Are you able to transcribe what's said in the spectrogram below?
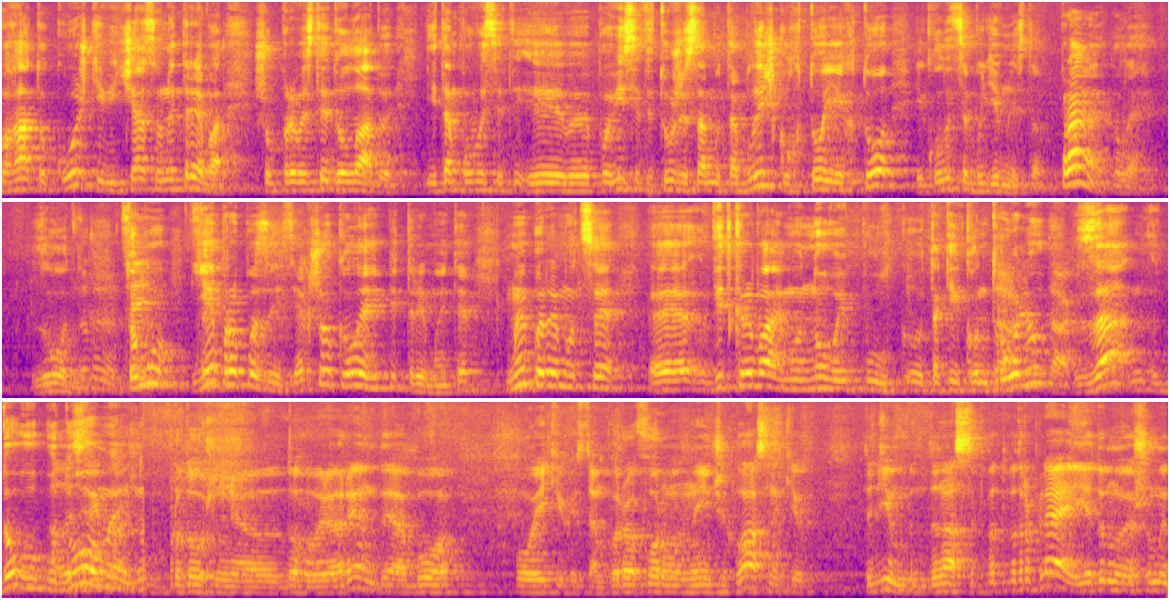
багато коштів і часу не треба, щоб привести до ладу і там повісити, е, повісити ту ж саму табличку, хто є хто і коли це будівництво. Правильно, колеги? Згодні. Тому є пропозиція. Якщо колеги підтримуєте, ми беремо це, е, відкриваємо новий пул е, такий контролю Так, так. за довгобудовами. продовження договору оренди або по якихось там переоформленню на інших власників. Тоді до нас це потрапляє. Я думаю, що ми,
